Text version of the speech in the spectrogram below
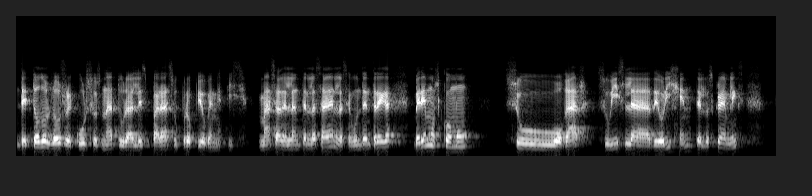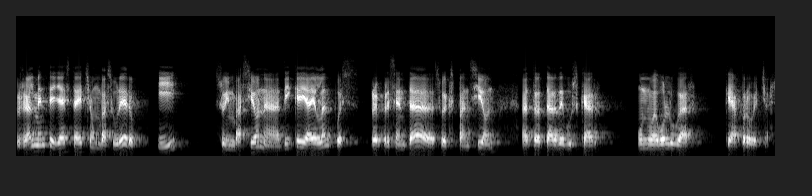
de todos los recursos naturales para su propio beneficio. Más adelante en la saga, en la segunda entrega, veremos cómo su hogar, su isla de origen de los Kremlings, pues realmente ya está hecha un basurero y su invasión a DK Island pues representa su expansión a tratar de buscar un nuevo lugar que aprovechar.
